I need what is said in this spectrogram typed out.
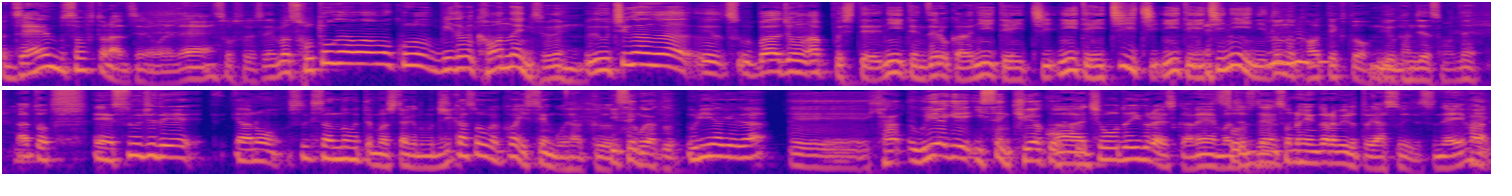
全部ソフトなんですよね、これね。そうそうですね。まあ、外側はこの見た目変わんないんですよね。うん、内側がバージョンアップして2.0から2.1、2.11、2.12にどんどん変わっていくと いう感じですもんね。うん、あと、えー、数字で、あの、鈴木さん述べてましたけども、時価総額は1500。1500。売上がえー、売上1900億。あちょうどいいぐらいですかね。まあ、全然その辺から見ると安いですね。今、はい、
